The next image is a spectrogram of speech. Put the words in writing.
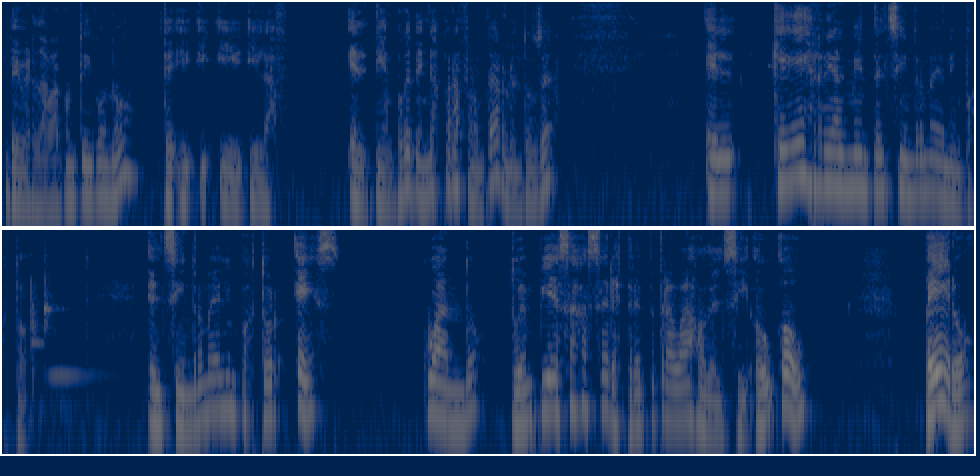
de verdad va contigo o no. y, y, y, y la, el tiempo que tengas para afrontarlo. Entonces, el, ¿qué es realmente el síndrome del impostor? El síndrome del impostor es cuando tú empiezas a hacer este trabajo del COO, pero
